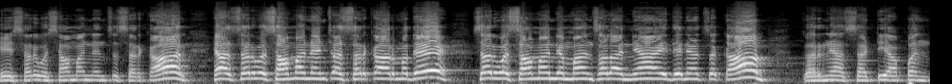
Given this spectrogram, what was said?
हे सर्वसामान्यांचं सरकार. ह्या सर्वसामान्यांच्या सरकारमध्ये सर्वसामान्य माणसाला न्याय देण्याचं काम करण्यासाठी आपण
